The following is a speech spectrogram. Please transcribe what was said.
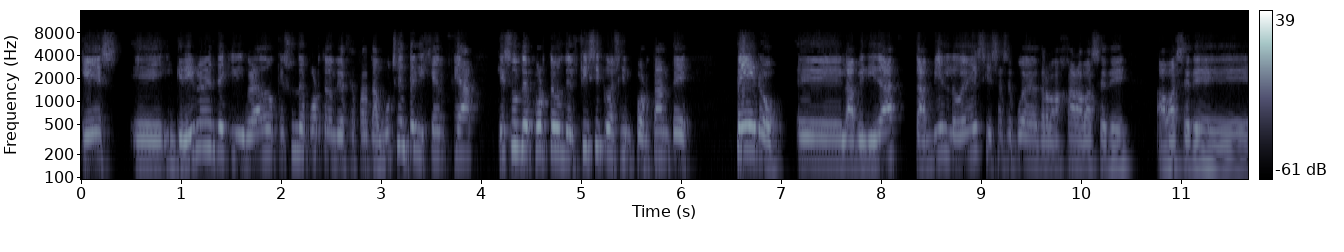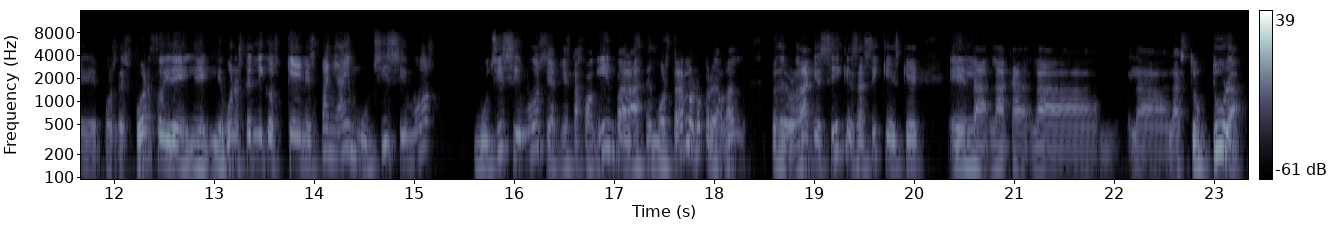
que es eh, increíblemente equilibrado, que es un deporte donde hace falta mucha inteligencia, que es un deporte donde el físico es importante, pero eh, la habilidad también lo es y esa se puede trabajar a base de a base de, pues, de esfuerzo y de, buenos técnicos, que en España hay muchísimos, muchísimos, y aquí está Joaquín para demostrarlo, ¿no? Pero, hablando, pero de verdad que sí, que es así, que es que eh, la, la, la, estructura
